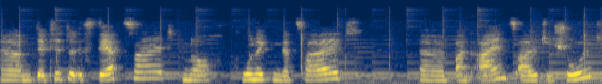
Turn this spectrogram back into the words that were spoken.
Ähm, der Titel ist derzeit noch Chroniken der Zeit, äh, Band 1, Alte Schuld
